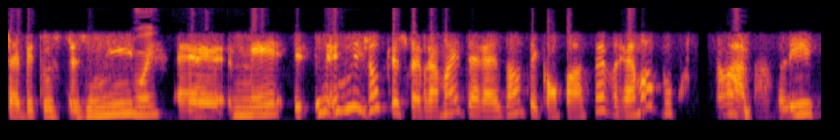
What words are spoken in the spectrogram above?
j'habite aux États-Unis. Oui. Euh, mais une des choses que je trouvais vraiment intéressante, c'est qu'on passait vraiment beaucoup de temps à parler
